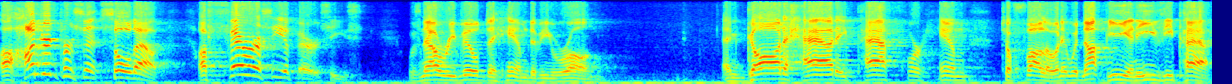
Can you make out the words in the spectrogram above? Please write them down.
A hundred percent sold out. A Pharisee of Pharisees was now revealed to him to be wrong. And God had a path for him to follow, and it would not be an easy path.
